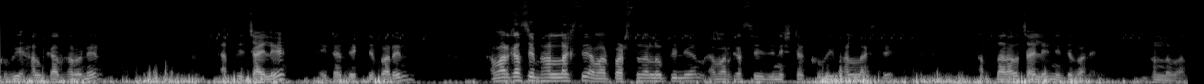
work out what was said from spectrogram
খুবই হালকা ধরনের। আপনি চাইলে এটা দেখতে পারেন। আমার কাছে ভালো লাগছে, আমার পার্সোনাল ওপিনিয়ন আমার কাছে এই জিনিসটা খুবই ভালো লাগছে। আপনারাও চাইলে নিতে পারেন। ধন্যবাদ।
